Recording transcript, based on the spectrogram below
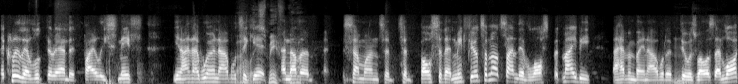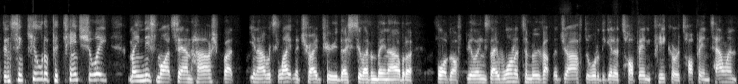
They clearly looked around at Bailey Smith. You know, they weren't able to Bailey get Smith, another someone to, to bolster that midfield. So I'm not saying they've lost, but maybe they haven't been able to Mm. do as well as they'd liked. And St Kilda potentially, I mean, this might sound harsh, but, you know, it's late in the trade period. They still haven't been able to flog off Billings. They wanted to move up the draft order to get a top end pick or a top end talent.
